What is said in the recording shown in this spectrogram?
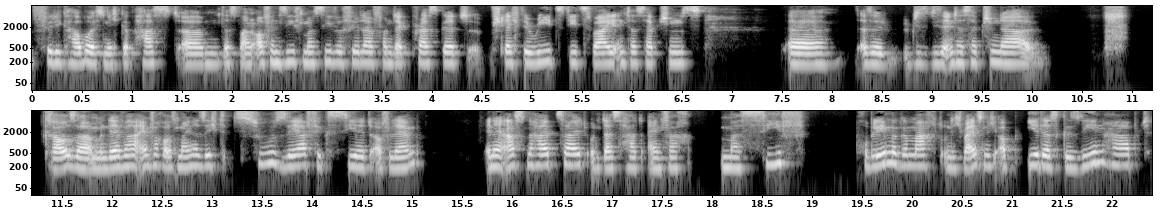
für die Cowboys nicht gepasst. Ähm, das waren offensiv massive Fehler von Dak Prescott, schlechte Reads, die zwei Interceptions, äh, also diese, diese Interception da, pff, grausam. Und der war einfach aus meiner Sicht zu sehr fixiert auf Lamb in der ersten Halbzeit und das hat einfach massiv Probleme gemacht. Und ich weiß nicht, ob ihr das gesehen habt.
